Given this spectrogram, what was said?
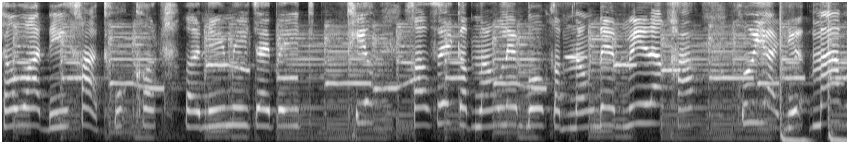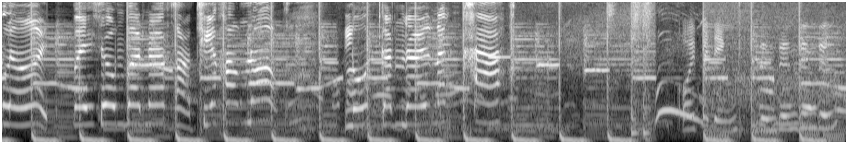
สวัสดีค่ะทุกคน วันนี้มีใจไปเที่ยวคาเฟ่กับน้องเลมโบกับน้องเดมมี่นะคะผู้ใหญ่เยอะมากเลย ไปชมบรรยากาศที่ข้างนอกรถกันเลยนะคะ โอ้ยไปดึงดึงดึงดึงดึง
